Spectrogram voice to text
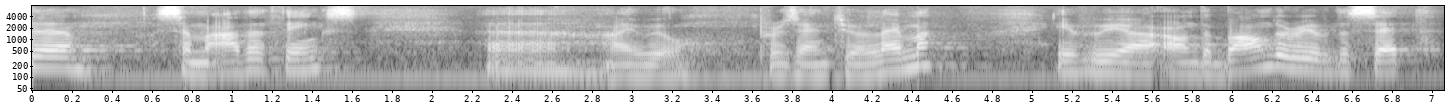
uh, some other things, uh, I will present you a lemma. If we are on the boundary of the set,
